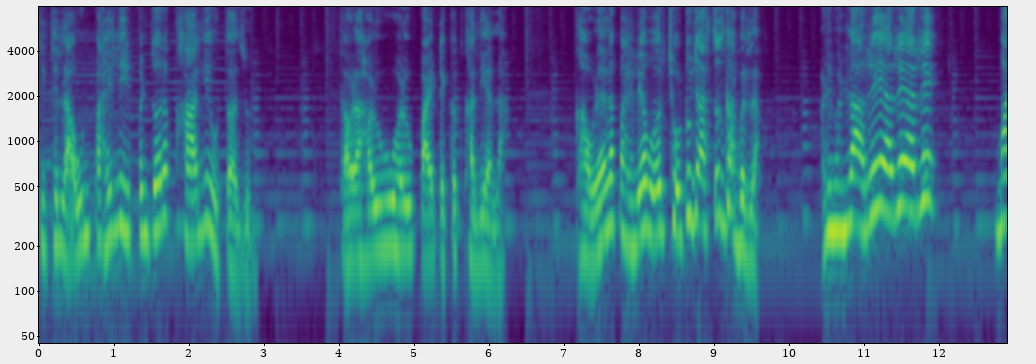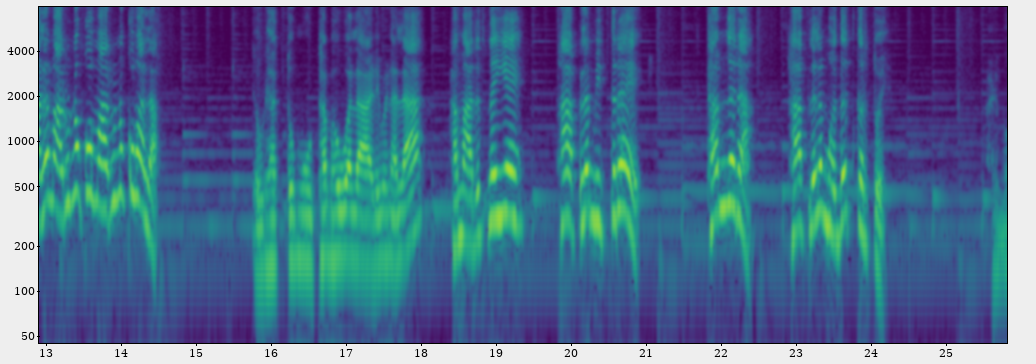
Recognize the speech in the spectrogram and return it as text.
तिथे लावून पाहिली पण जरा खाली होतं अजून. कावळा हळूहळू पाय टेकत खाली आला. कावळ्याला पाहिल्यावर छोटू जास्तच घाबरला आणि म्हणला अरे अरे अरे मला मारू नको मारू नको मला. तेवढ्यात तो मोठा भाऊ आला आणि म्हणाला हा मारत नाहीये. हा आपला मित्र आहे. थांब जरा. हा आपल्याला मदत करतोय. आणि मग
